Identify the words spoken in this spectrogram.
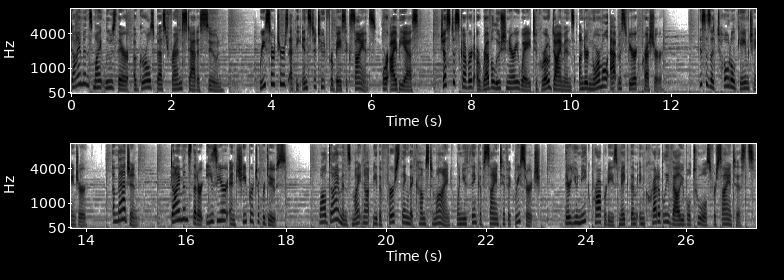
Diamonds might lose their a girl's best friend status soon. Researchers at the Institute for Basic Science, or IBS, just discovered a revolutionary way to grow diamonds under normal atmospheric pressure. This is a total game changer. Imagine diamonds that are easier and cheaper to produce. While diamonds might not be the first thing that comes to mind when you think of scientific research, their unique properties make them incredibly valuable tools for scientists.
